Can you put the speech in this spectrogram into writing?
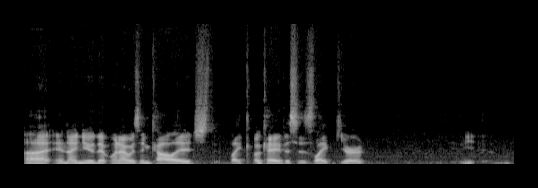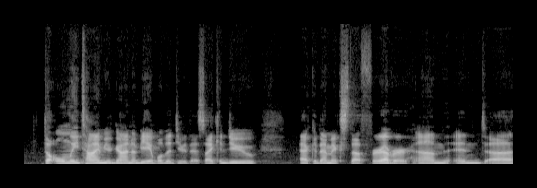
uh, and I knew that when I was in college, like okay this is like your the only time you're going to be able to do this. I can do academic stuff forever. Um, and uh,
